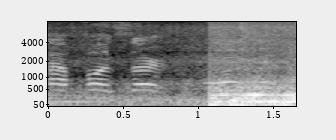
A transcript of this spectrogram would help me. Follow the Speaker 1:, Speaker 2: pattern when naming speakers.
Speaker 1: Have fun, sir.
